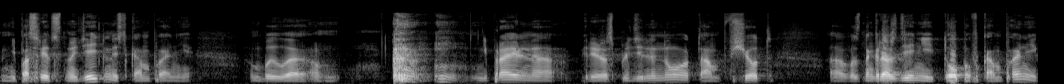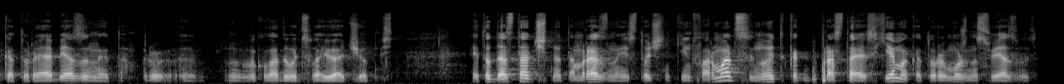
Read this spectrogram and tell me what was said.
непосредственную деятельность компании, было неправильно перераспределено там, в счет э, вознаграждений топов компаний, которые обязаны там, выкладывать свою отчетность. Это достаточно там разные источники информации, но это как бы простая схема, которую можно связывать.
